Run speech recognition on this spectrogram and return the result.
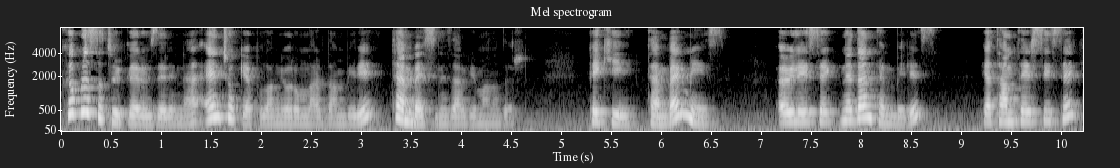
Kıbrıslı Türkler üzerine en çok yapılan yorumlardan biri tembelsiniz argümanıdır. Peki tembel miyiz? Öyleysek neden tembeliz? Ya tam tersiysek?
